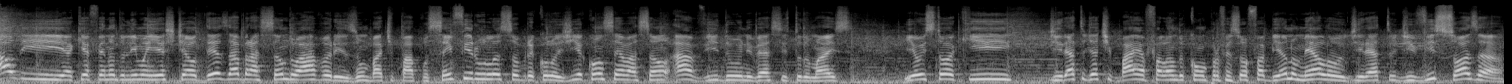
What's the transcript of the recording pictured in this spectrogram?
Howdy! Aqui é Fernando Lima e este é o Desabraçando Árvores, um bate-papo sem firulas sobre ecologia, conservação, a vida, o universo e tudo mais. E eu estou aqui direto de Atibaia falando com o professor Fabiano Melo, direto de Viçosa.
